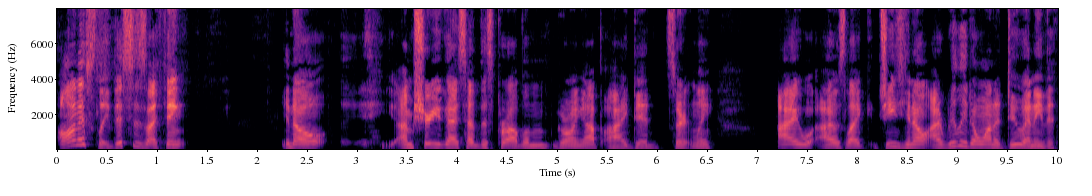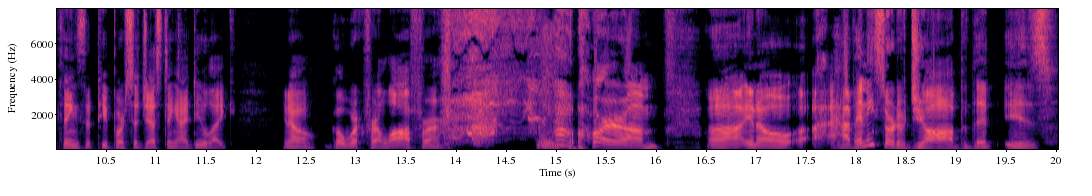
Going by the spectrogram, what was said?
honestly, this is, I think, you know, I'm sure you guys had this problem growing up. I did, certainly. I, I was like, geez, you know, I really don't want to do any of the things that people are suggesting I do, like, you know, go work for a law firm or, um, uh, you know, have any sort of job that is,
